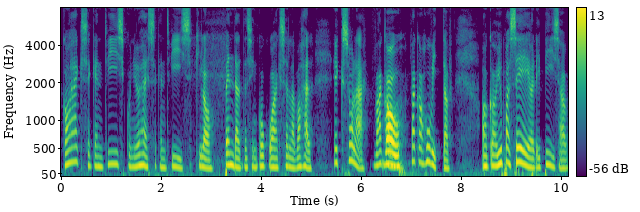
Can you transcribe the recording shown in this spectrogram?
kaheksakümmend viis kuni üheksakümmend viis kilo, pendeldasin kogu aeg selle vahel, eks ole, väga wow., väga huvitav. aga juba see oli piisav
